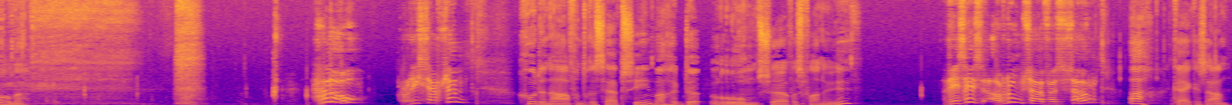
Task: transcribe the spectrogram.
Komen. Hallo, reception? Goedenavond, receptie. Mag ik de roomservice van u? This is room service, sir. Ah, kijk eens aan.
